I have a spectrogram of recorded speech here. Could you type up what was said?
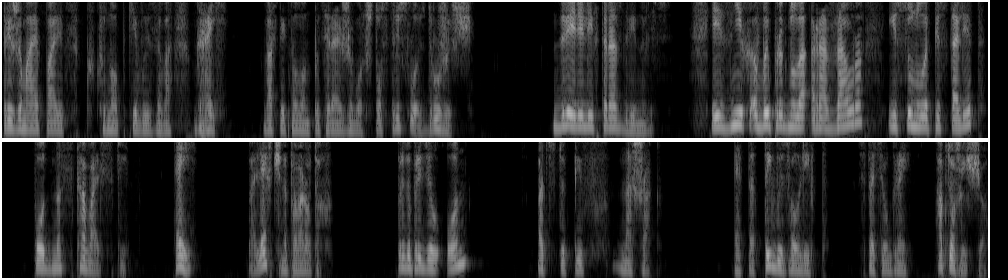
прижимая палец к кнопке вызова. «Грей!» — воскликнул он, потирая живот. «Что стряслось, дружище?» Двери лифта раздвинулись. Из них выпрыгнула Розаура и сунула пистолет под нос Ковальски. — Эй, полегче на поворотах! — предупредил он, отступив на шаг. — Это ты вызвал лифт? — спросил Грей. — А кто же еще?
